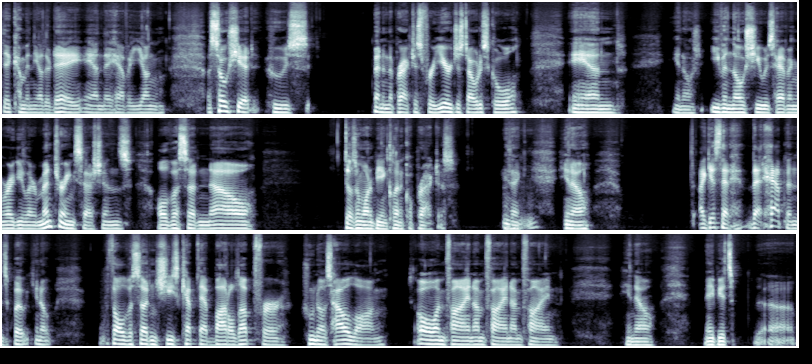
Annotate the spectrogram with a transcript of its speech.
They come in the other day and they have a young associate who's been in the practice for a year, just out of school. And, you know, even though she was having regular mentoring sessions, all of a sudden now doesn't want to be in clinical practice. You mm-hmm. think, you know, I guess that that happens, but you know, with all of a sudden she's kept that bottled up for who knows how long. Oh, I'm fine. I'm fine. I'm fine. You know, maybe it's a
